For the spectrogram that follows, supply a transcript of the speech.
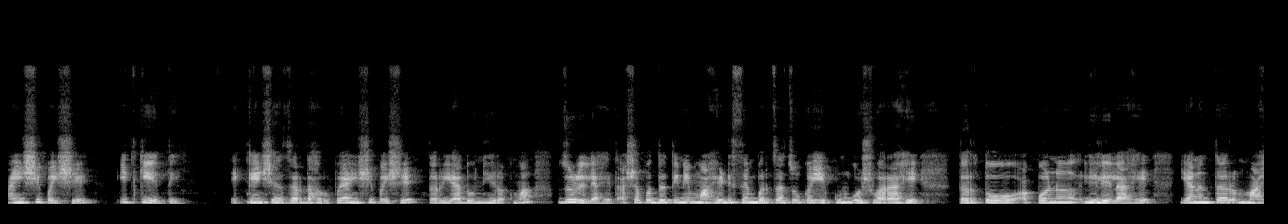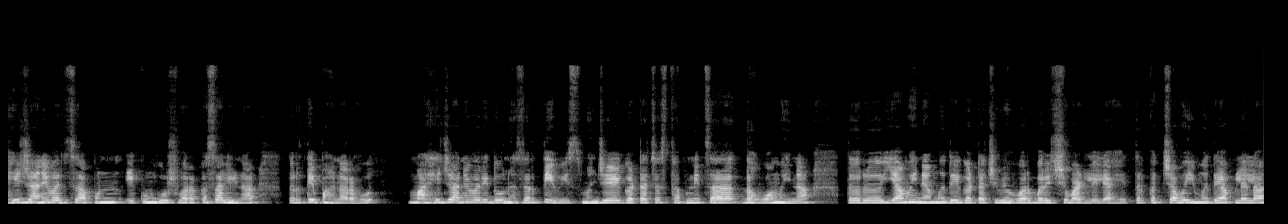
ऐंशी पैसे इतकी येते. एक्क्याऐंशी हजार दहा रुपये ऐंशी पैसे तर या दोन्ही रकमा जुळलेल्या आहेत. अशा पद्धतीने माहे डिसेंबरचा जो काही एकूण गोषवारा आहे तर तो आपण लिहिलेला आहे. यानंतर माहे जानेवारीचा आपण एकूण गोषवारा कसा लिहिणार तर ते पाहणार आहोत. माहे जानेवारी दोन हजार तेवीस म्हणजे गटाच्या स्थापनेचा दहावा महिना. तर या महिन्यामध्ये गटाचे व्यवहार बरेचसे वाढलेले आहेत. तर कच्च्या वहीमध्ये आपल्याला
